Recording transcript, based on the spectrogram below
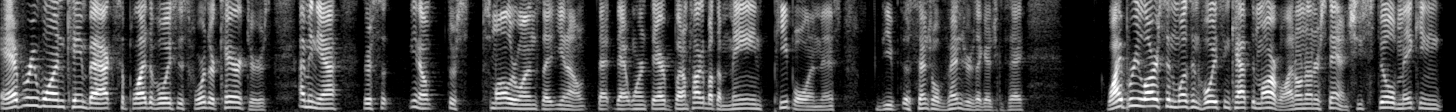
everyone came back, supplied the voices for their characters. I mean, yeah, there's you know, there's smaller ones that, you know, that that weren't there, but I'm talking about the main people in this, the essential Avengers, I guess you could say. Why Brie Larson wasn't voicing Captain Marvel? I don't understand. She's still making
